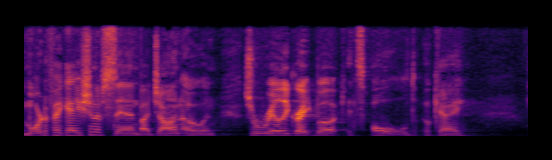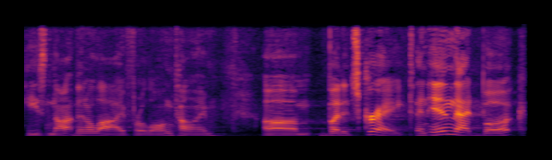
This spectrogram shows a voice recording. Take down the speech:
Mortification of Sin by John Owen. It's a really great book. It's old, okay? He's not been alive for a long time, um, but it's great. And in that book,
